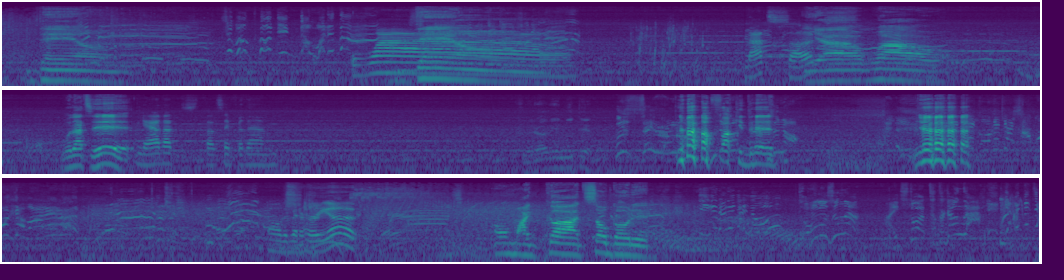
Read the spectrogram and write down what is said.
Damn. Wow. Damn. That sucks. Yeah, wow. Well, that's it. Yeah, that's that's it for them. I'm fucking dead. Yeah. Oh, they better hurry up. Oh my god, so goaded.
